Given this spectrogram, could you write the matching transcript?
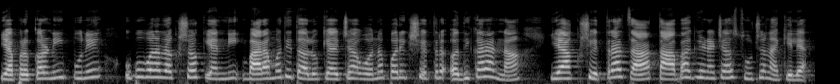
या प्रकरणी पुणे उपवनरक्षक यांनी बारामती तालुक्याच्या वनपरिक्षेत्र अधिकाऱ्यांना या क्षेत्राचा ताबा घेण्याच्या सूचना केल्या.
